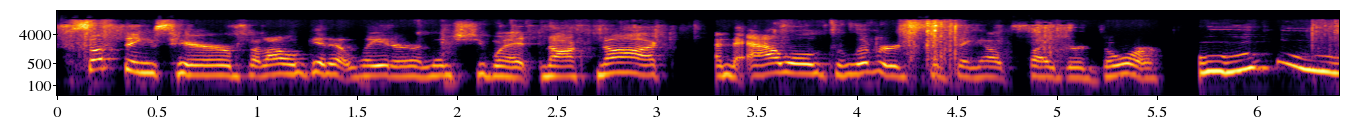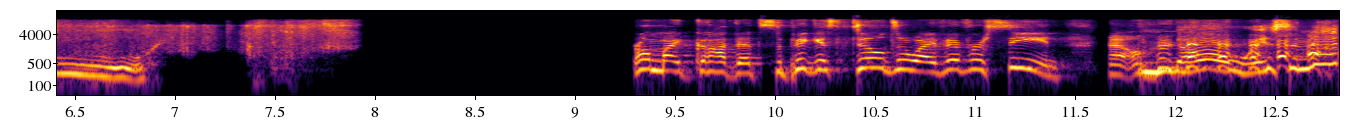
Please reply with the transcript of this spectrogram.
something's here, but I'll get it later. And then she went, knock, knock. An owl delivered something outside her door. Ooh. Oh my god, that's the biggest dildo I've ever seen. No, No, isn't it?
